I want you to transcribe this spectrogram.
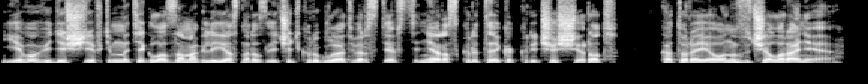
Его видящие в темноте глаза могли ясно различить круглое отверстие в стене, раскрытое как кричащий рот, которое он изучал ранее.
